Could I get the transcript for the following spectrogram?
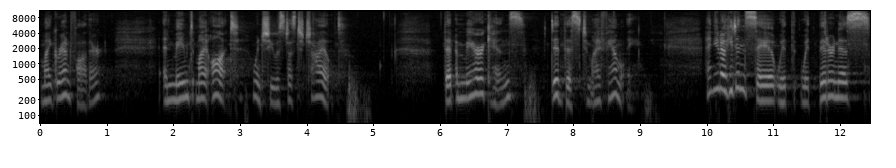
my grandfather and maimed my aunt when she was just a child. That Americans did this to my family. And you know, he didn't say it with, with bitterness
